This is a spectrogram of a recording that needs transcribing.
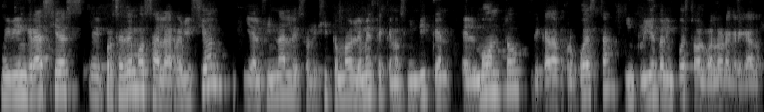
Muy bien, gracias. Eh, procedemos a la revisión y al final les solicito amablemente que nos indiquen el monto de cada propuesta, incluyendo el impuesto al valor agregado.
